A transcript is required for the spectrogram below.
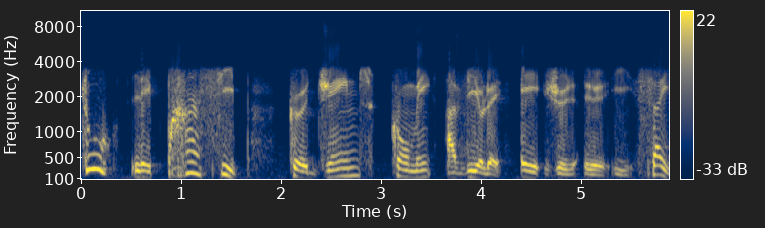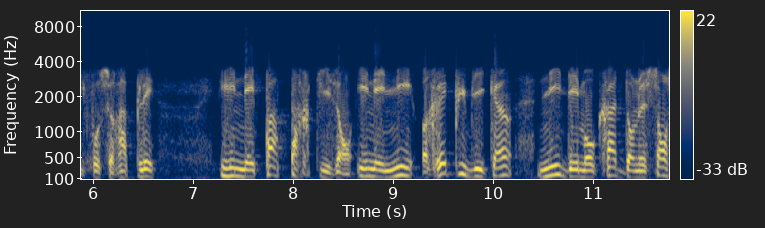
tous les principes que James Comey a violés. Et je, euh, ça, il faut se rappeler, il n'est pas partisan, il n'est ni républicain ni démocrate dans le sens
